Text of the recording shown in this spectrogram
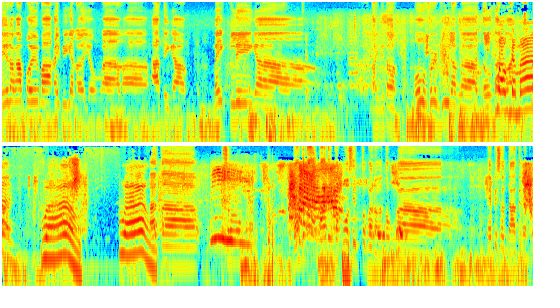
yun na nga po yung mga kaibigan, no? yung ah, ah, ating uh, maikling uh, tawag dito, overview ng ah, Dota. Wow Dragon's naman! Blood. Wow! Wow! At ah, so, bago tayo natin tapusin tong ano, tong ah, episode natin na to,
